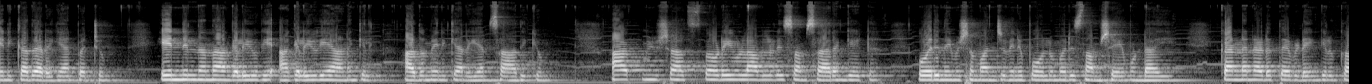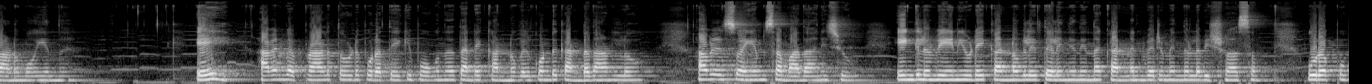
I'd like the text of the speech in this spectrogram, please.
എനിക്കത് അറിയാൻ പറ്റും. എന്നിൽ നിന്ന് അകലയുക അകലയുകയാണെങ്കിൽ അതും എനിക്കറിയാൻ സാധിക്കും. ആത്മവിശ്വാസത്തോടെയുള്ള അവളുടെ സംസാരം കേട്ട് ഒരു നിമിഷം മഞ്ജുവിന് പോലും ഒരു സംശയമുണ്ടായി. കണ്ണനടുത്ത് എവിടെയെങ്കിലും കാണുമോ എന്ന്. ഏയ് അവൻ വെപ്രാളത്തോട് പുറത്തേക്ക് പോകുന്നത് തന്റെ കണ്ണുകൾ കൊണ്ട് കണ്ടതാണല്ലോ. അവൾ സ്വയം സമാധാനിച്ചു. എങ്കിലും വേണിയുടെ കണ്ണുകളിൽ തെളിഞ്ഞു നിന്ന കണ്ണൻ വരുമെന്നുള്ള വിശ്വാസം ഉറപ്പും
